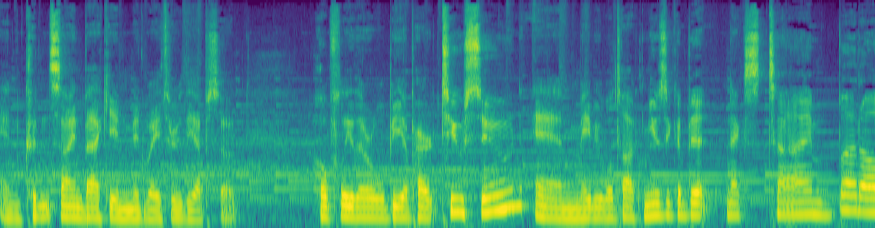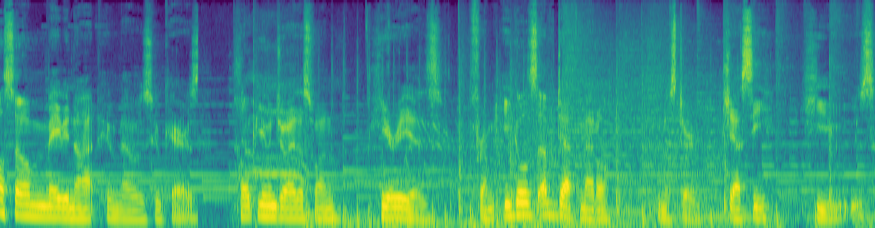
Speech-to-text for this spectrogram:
and couldn't sign back in midway through the episode. Hopefully, there will be a part two soon, and maybe we'll talk music a bit next time, but also maybe not. Who knows? Who cares? Hope you enjoy this one. Here he is from Eagles of Death Metal. Mr. Jesse Hughes.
